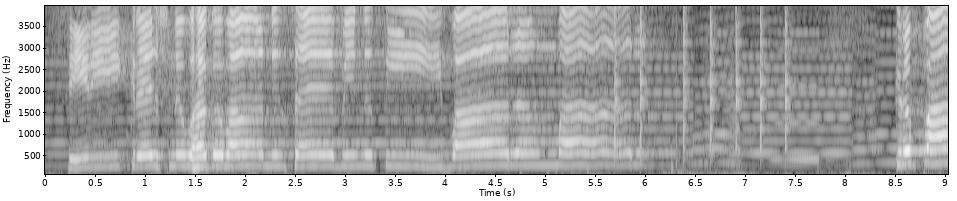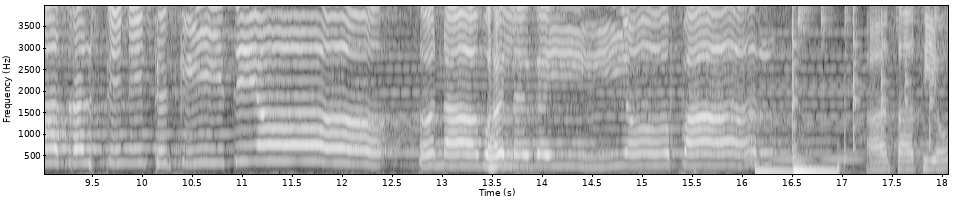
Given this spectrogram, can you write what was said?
श्री कृष्ण भगवान से विनती बारंबार। कृपा दृष्टि निक कीजियो, सोना भल गई पार। हाँ साथियों,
